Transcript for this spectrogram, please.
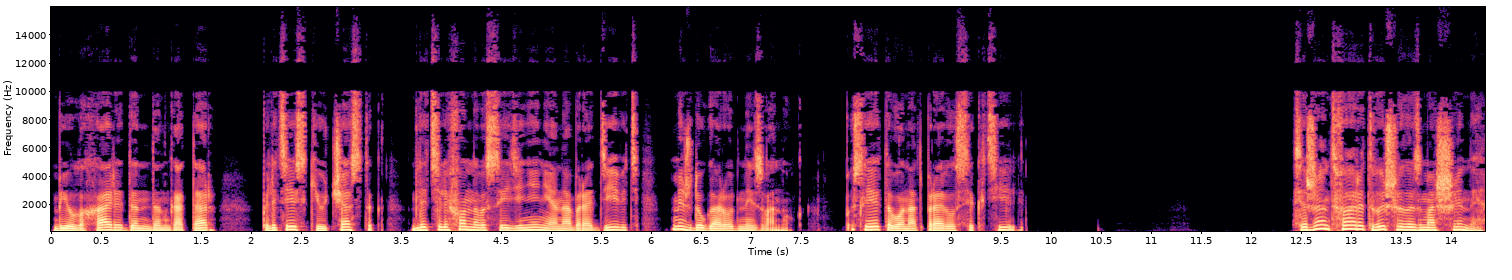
Бьюла Харридан, Данготар, полицейский участок, для телефонного соединения набрать 9, междугородный звонок. После этого он отправился к Тиле. Сержант Фаррет вышел из машины.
